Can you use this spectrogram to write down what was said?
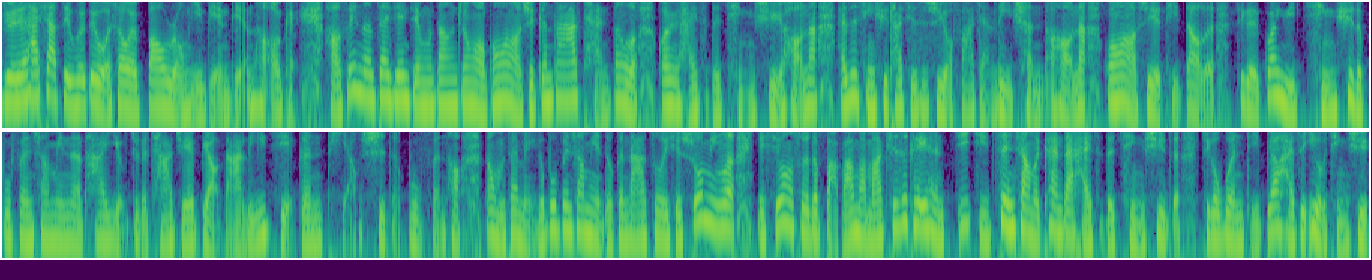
觉得他下次也会对我稍微包容一点点。哈，OK，好，所以呢，在今天节目当中哦，光光老师跟大家谈到了关于孩子的情绪。哈，那孩子情绪他其实是有发展历程的。哈，那光光老师也提到了这个关于情绪的部分上面呢，他有这个察觉、表达、理解跟调试的部分。哈，那我们在每个部分上面也都跟大家做一些说明了，也希望所有的爸爸妈妈其实可以很。很积极正向的看待孩子的情绪的这个问题，不要孩子一有情绪，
